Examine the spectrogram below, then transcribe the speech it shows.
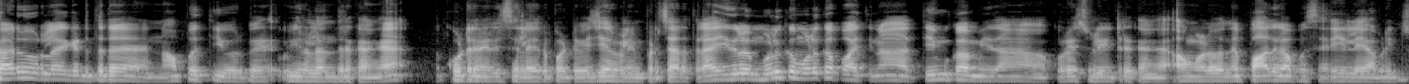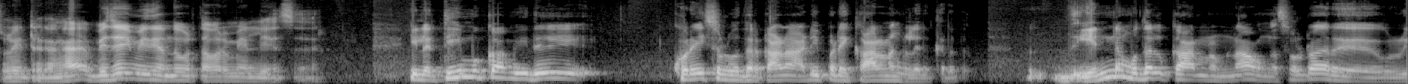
கரூரில் கிட்டத்தட்ட நாற்பத்தி ஒரு பேர் உயிரிழந்திருக்காங்க. கூட்ட நெரிசல் ஏற்பட்டு விஜய் பிரச்சாரத்தில். இதில் முழுக்க முழுக்க பார்த்தீங்கன்னா திமுக மீது தான் குறை சொல்லிட்டு இருக்காங்க. அவங்கள வந்து பாதுகாப்பு சரியில்லை அப்படின்னு சொல்லிட்டு இருக்காங்க. விஜய் மீது எந்த ஒரு தவறுமே இல்லையா சார்? இல்லை திமுக மீது குறை சொல்வதற்கான அடிப்படை காரணங்கள் இருக்கிறது. என்ன முதல் காரணம்னா அவங்க சொல்கிறாரு ஒரு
